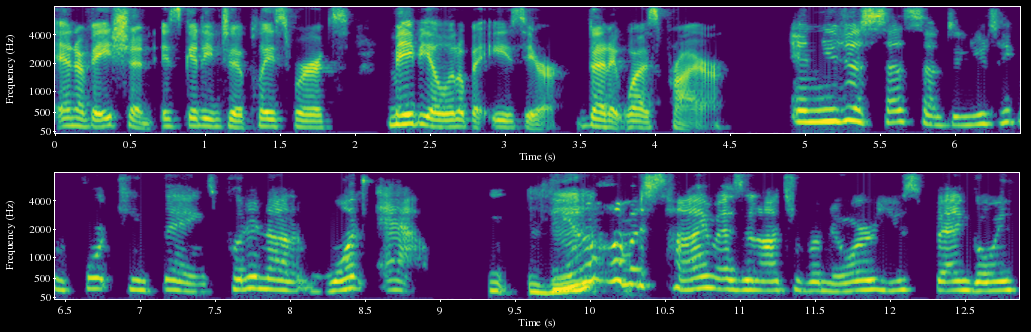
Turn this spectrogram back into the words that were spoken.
innovation is getting to a place where it's maybe a little bit easier than it was prior. And you just said something. You're taking 14 things, put it on one app. Mm-hmm. Do you know how much time as an entrepreneur you spend going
